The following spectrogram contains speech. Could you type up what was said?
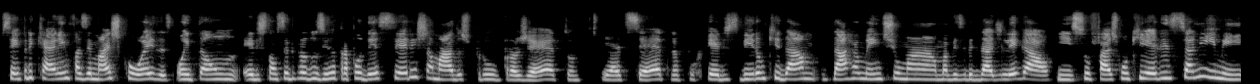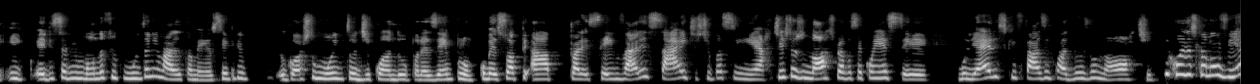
sempre querem fazer mais coisas, ou então eles estão sempre produzindo para poder serem chamados para o projeto e etc, porque eles viram que dá, dá realmente uma, uma visibilidade legal. E isso faz com que eles se animem. E eles se animando, eu fico muito animada também. Eu sempre eu gosto muito de quando, por exemplo, começou a, a aparecer em vários sites, tipo assim, é artistas do norte para você conhecer mulheres que fazem quadrinhos no norte. E coisas que eu não via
